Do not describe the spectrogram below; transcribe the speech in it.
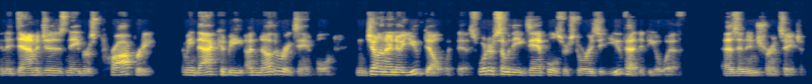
and it damages neighbors' property. I mean, that could be another example. And John, I know you've dealt with this. What are some of the examples or stories that you've had to deal with as an insurance agent?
